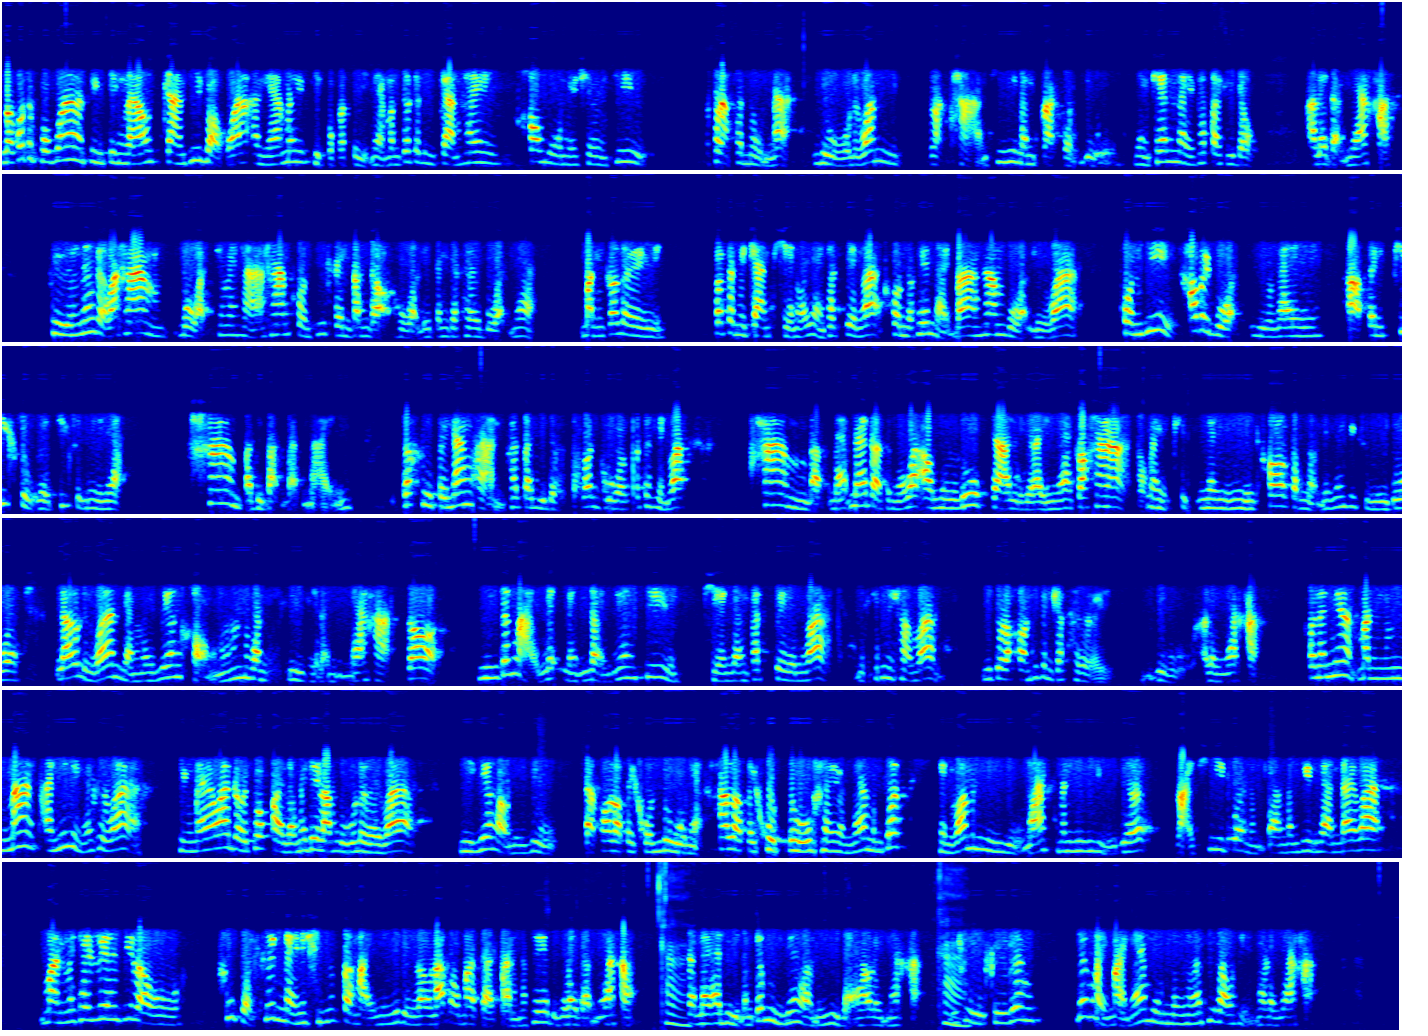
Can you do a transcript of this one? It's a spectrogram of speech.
เราก็จะพบว่าจริง ๆ แล้วการที่บอกว่าอันนี้ไม่ผิดปกติเนี่ย มันก็จะมีการให้ข้อมูลในเชิงที่สนับสนุนน่ะอยู่หรือว่ามีหลักฐานที่มันปรากฏอยู่ อย่างเช่นในพระไตรปิฎกอะไรแบบนี้ค่ะ คือเนื่องจากว่าห้ามบวชใช่ไหมคะห้ามคนที่เป็นบันดาบวชหรือเป็นกระเทยบวชเนี่ย มันก็เลยก็จะมีการเขียนไว้อย่างชัดเจนว่าคนประเภทไหนบ้างห้ามบวชหรือว่า คนที่เข้าไปบวชอยู่ในอ่าเป็นภิกษุหรือภิกษุณีเนี่ย ห้ามปฏิบัติแบบไหน ก็คือไปนั่งอ่านพระไตรปิฎกก็ดูก็จะเห็นว่าห้ามแบบแม้แม้แต่สมมติว่าเอามือลูกจานหรืออะไรเงี้ยก็ห้ามในผิดในมีข้อกำหนดในเรื่องภิกษุณีด้วย แล้วหรือว่าอย่างในเรื่องของวันดีอะไรอย่างเงี้ยค่ะ ก็มีตั้งหลายเรื่องหลายเรื่องที่เขียนอย่างชัดเจนว่าอย่างที่มีคำว่า มีตัวละครที่เป็นกระเทยอยู่อะไรเงี้ยค่ะ เพราะนั้นเนี่ยมันมีมากอันนี้หนึ่งก็คือว่า ถึงแม้ว่าโดยทั่วไปเราไม่ได้รับรู้เลยว่า มีเรื่องเหล่านี้อยู่ แต่พอเราไปค้นดูเนี่ย ถ้าเราไปขุดดูอะไรแบบนี้ยมันก็เห็นว่ามันมีอยู่นะ มันมีอยู่เยอะหลายที่ด้วยเหมือนกัน มันยืนยันได้ว่า มันไม่ใช่เรื่องที่เรา เพิ่งเกิดขึ้นในยุคสมัยนี้หรือเรารับออกมาจากต่างประเทศหรืออะไรแบบนี้ค่ะ แต่ในอดีตมันก็มีเรื่องเหล่านี้อยู่แล้วอะไรเงี้ยค่ะนี่คือคือเรื่องเรื่องใหม่ๆแง่มุมหนึ่งนะที่เราเห็นอะไรเงี้ยค่ะ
